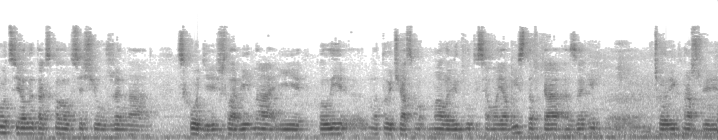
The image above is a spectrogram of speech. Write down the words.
році, але так склалося, що вже на сході йшла війна, і коли е, на той час мала відбутися моя виставка, загиб е, чоловік нашої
